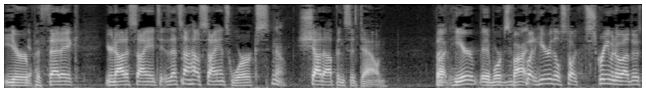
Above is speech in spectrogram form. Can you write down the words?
You're yeah. pathetic. You're not a scientist. That's not how science works. No. Shut up and sit down. But, but, here it works fine. But here they'll start screaming about this.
